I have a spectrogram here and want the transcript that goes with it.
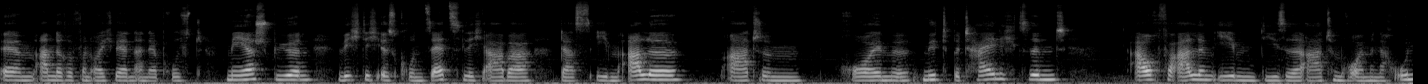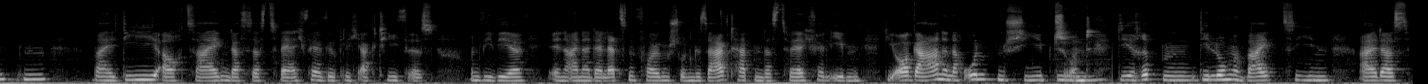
Ähm, andere von euch werden an der Brust mehr spüren. Wichtig ist grundsätzlich aber, dass eben alle Atemräume mit beteiligt sind. Auch vor allem eben diese Atemräume nach unten, weil die auch zeigen, dass das Zwerchfell wirklich aktiv ist. Und wie wir in einer der letzten Folgen schon gesagt hatten, das Zwerchfell eben die Organe nach unten schiebt mhm. und die Rippen, die Lunge weit ziehen. All das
